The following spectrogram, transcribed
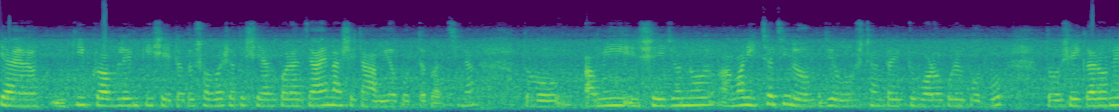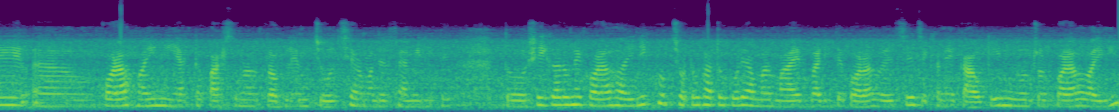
কে- প্রবলেম কি সেটা তো সবার সাথে শেয়ার করা যায় না, সেটা আমিও করতে পারছি না। তো আমি সেই জন্য, আমার ইচ্ছা ছিল যে অনুষ্ঠানটা একটু বড় করে করব। তো সেই কারণে করা হয়নি। একটা পার্সোনাল প্রবলেম চলছে আমাদের ফ্যামিলিতে তো সেই কারণে করা হয়নি। খুব ছোটোখাটো করে আমার মায়ের বাড়িতে করা হয়েছে, যেখানে কাউকেই নিমন্ত্রণ করা হয়নি।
